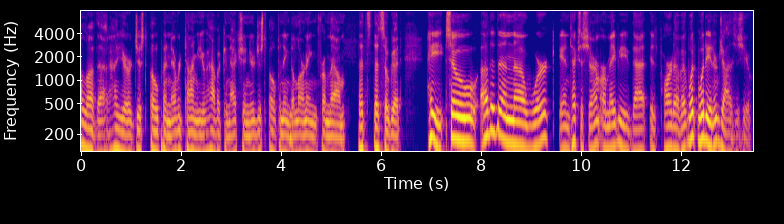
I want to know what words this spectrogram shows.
I love that. How you're just open every time you have a connection, you're just opening to learning from them. That's that's so good. Hey, so other than uh, work in Texas SHRM, or maybe that is part of it, what what energizes you?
